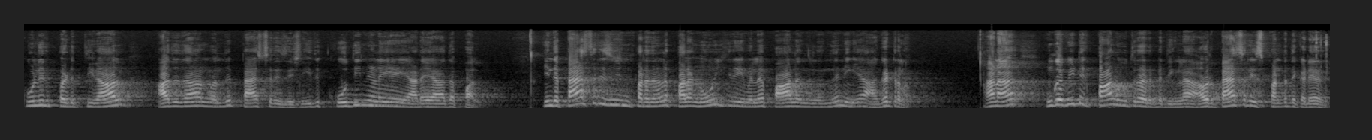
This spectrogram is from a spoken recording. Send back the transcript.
குளிர்படுத்தினால் அதுதான் வந்து பாஸ்டரைசேஷன் இது கொதிநிலையை அடையாத பால். இந்த பேஸ்டரைசேஷன் படுறதுனால பல நோய் கிருமிகளை பாலந்திலிருந்து நீங்கள் அகற்றலாம். ஆனால் உங்கள் வீட்டுக்கு பால் ஊற்றுறாரு பார்த்தீங்களா அவர் பேஸ்டரைஸ் பண்ணுறது கிடையாது.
